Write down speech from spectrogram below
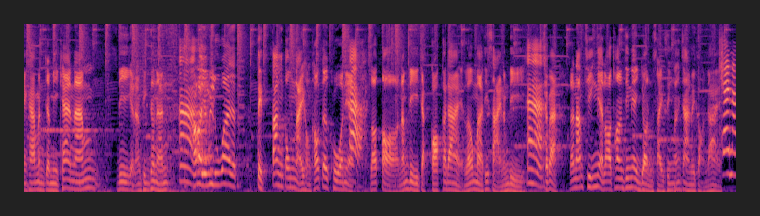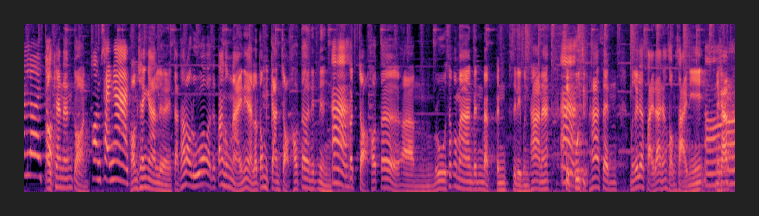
นะครับ มันจะมีแค่น้ำดีกับน้ำทิ้งเท่านั้น อ่าถ้าเรายังไม่รู้ว่าจะ ติดตั้งตรงไหนของเคาน์เตอร์ครัวเนี่ยค่ะเราต่อน้ำดีจากก๊อกก็ได้ แล้วมาที่สายน้ำดีอ่า ใช่ป่ะแล้วน้ำทิ้งเนี่ยเราเอาท่อน้ำทิ้งเนี่ยหย่อนใส่ซิงค์ล้างจานไปก่อนได้ แค่นั้นเลยจเอาบแค่นั้นก่อน พร้อมใช้งาน พร้อมใช้งานเลย แต่ถ้าเรารู้ว่าเราจะตั้งตรงไหนเนี่ยเราต้องมีการเจาะเคาน์เตอร์นิดนึง อ่าก็เจาะเคาน์เตอร์อ่ารูสักประมาณเป็นแบบเป็นสี่เหลี่ยมผืนผ้านะอ่า 10คูณ15 เซนมันก็จะใส่ได้ทั้งสองสายนี้นะครับอ๋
